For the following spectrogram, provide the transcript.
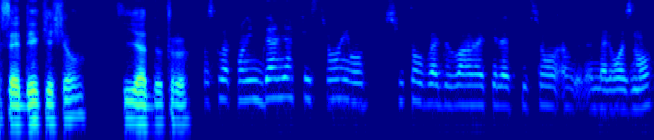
ces deux questions. S'il y a d'autres. Je pense qu'on va prendre une dernière question et ensuite on va devoir arrêter la session, malheureusement.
